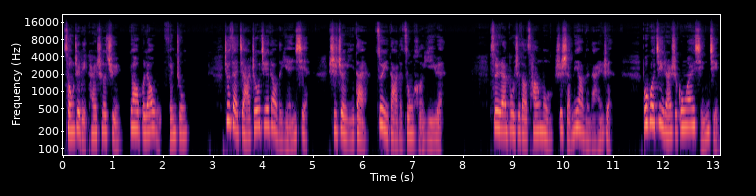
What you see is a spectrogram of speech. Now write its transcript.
从这里开车去要不了五分钟，就在甲州街道的沿线，是这一带。最大的综合医院，虽然不知道仓木是什么样的男人，不过既然是公安刑警，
